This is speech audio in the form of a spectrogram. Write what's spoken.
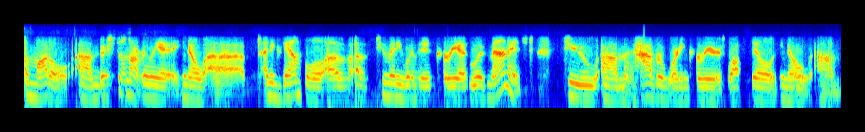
a model. Um, there's still not really a, you know uh, an example of, of too many women in Korea who have managed to um, have rewarding careers while still you know um,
